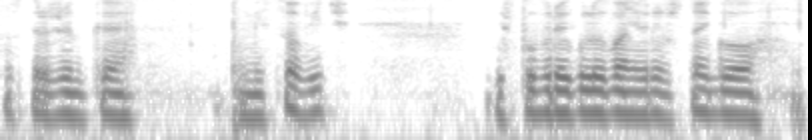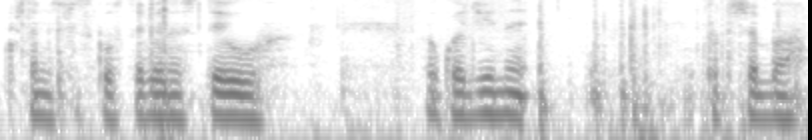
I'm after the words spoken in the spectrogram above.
tą sprężynkę umiejscowić, już po wyregulowaniu ręcznego, jak już tam jest wszystko ustawione z tyłu, układziny, to trzeba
